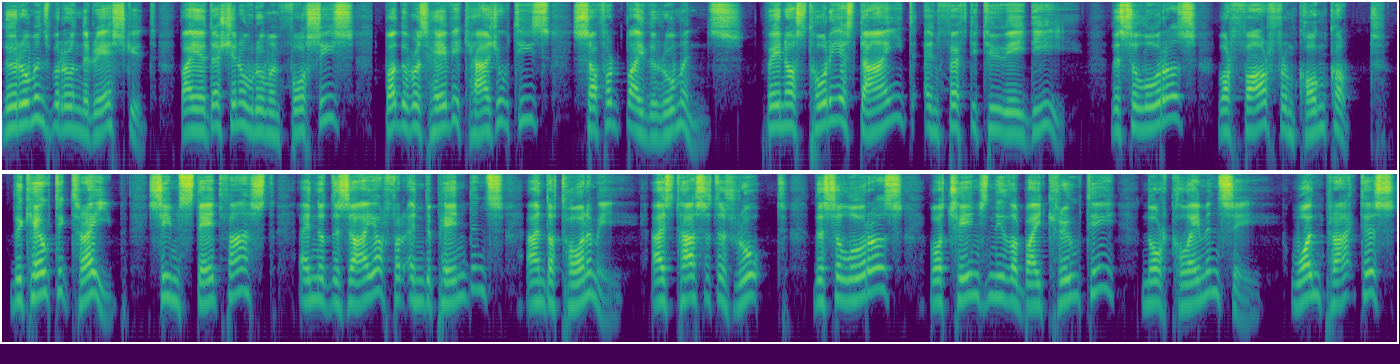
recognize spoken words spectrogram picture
The Romans were only rescued by additional Roman forces, but there was heavy casualties suffered by the Romans. When Ostorius died in 52 AD, the Silures were far from conquered. The Celtic tribe seemed steadfast in their desire for independence and autonomy. As Tacitus wrote, the Silures were changed neither by cruelty nor clemency. One practice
